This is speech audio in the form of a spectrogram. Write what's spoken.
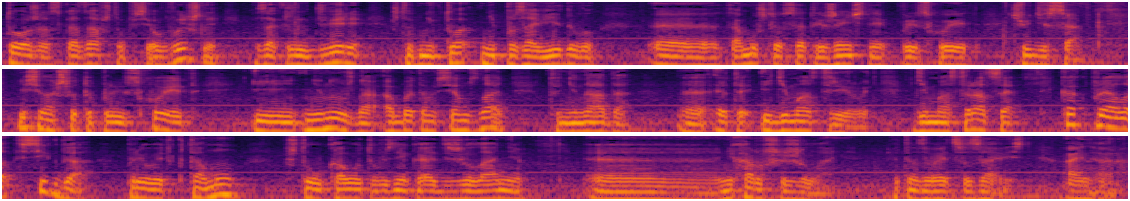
тоже сказав, чтобы все вышли закрыли двери, чтобы никто не позавидовал тому, что с этой женщиной происходит чудеса. Если у нас что-то происходит, и не нужно об этом всем знать, то не надо это и демонстрировать. Демонстрация, как правило, всегда приводит к тому, что у кого-то возникает желание, э, нехорошее желание. Это называется зависть, айнгара.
